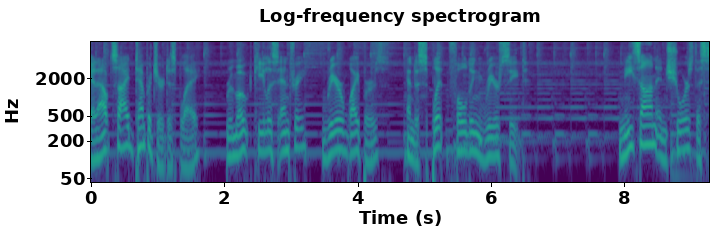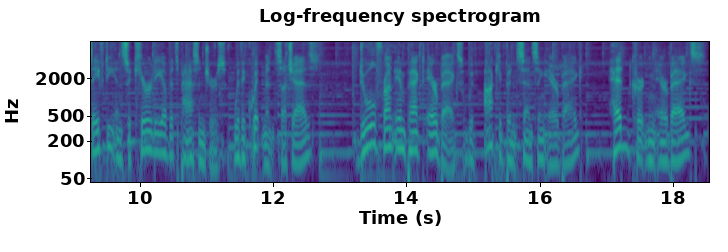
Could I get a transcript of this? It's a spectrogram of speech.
an outside temperature display, remote keyless entry, rear wipers, and a split folding rear seat. Nissan ensures the safety and security of its passengers with equipment such as dual front impact airbags with occupant sensing airbag, head curtain airbags,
